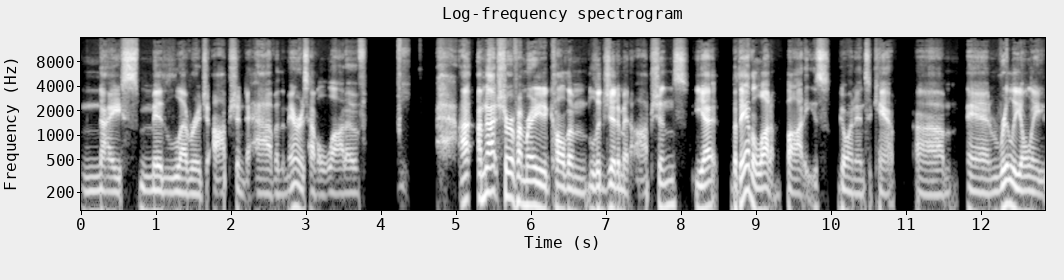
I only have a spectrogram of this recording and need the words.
nice mid leverage option to have. And the Mariners have a lot of. I, I'm not sure if I'm ready to call them legitimate options yet, but they have a lot of bodies going into camp. Um, and really only,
